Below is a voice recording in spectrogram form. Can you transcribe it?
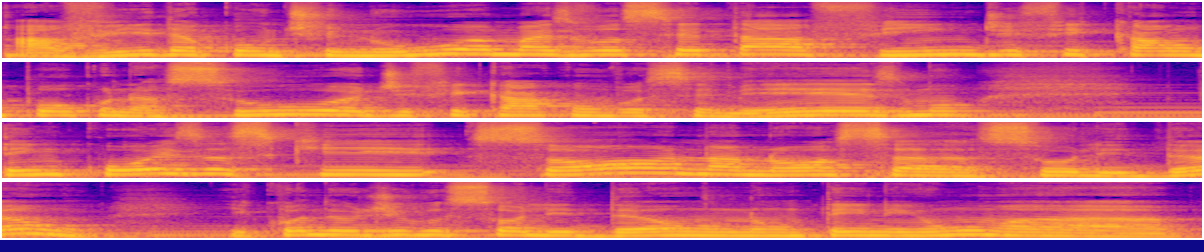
A vida continua, mas você tá afim de ficar um pouco na sua, de ficar com você mesmo. Tem coisas que só na nossa solidão, e quando eu digo solidão, não tem nenhuma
